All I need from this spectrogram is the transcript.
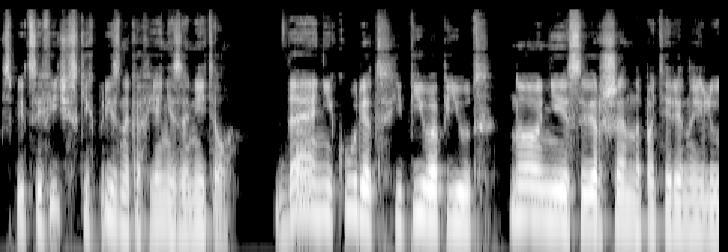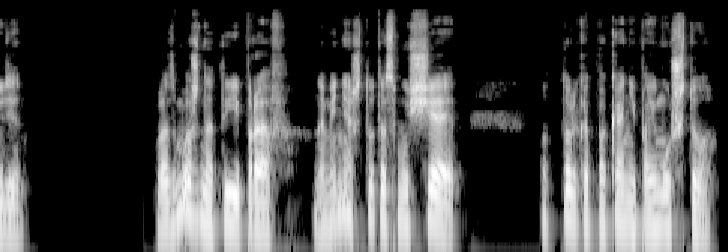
Специфических признаков я не заметил. Да, они курят и пиво пьют, но не совершенно потерянные люди. Возможно, ты и прав, но меня что-то смущает. Вот только пока не пойму, что.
